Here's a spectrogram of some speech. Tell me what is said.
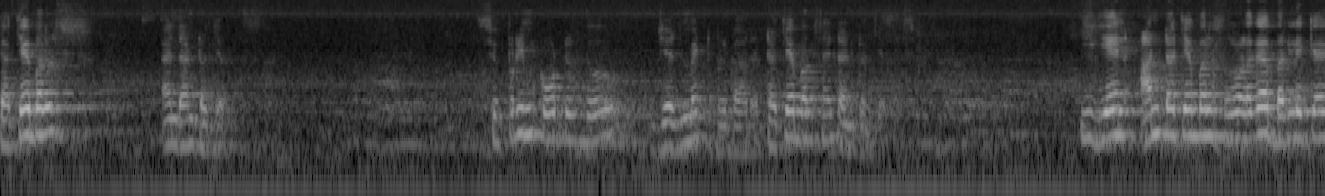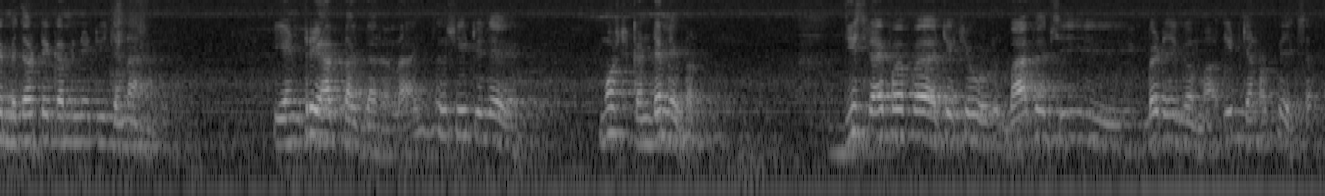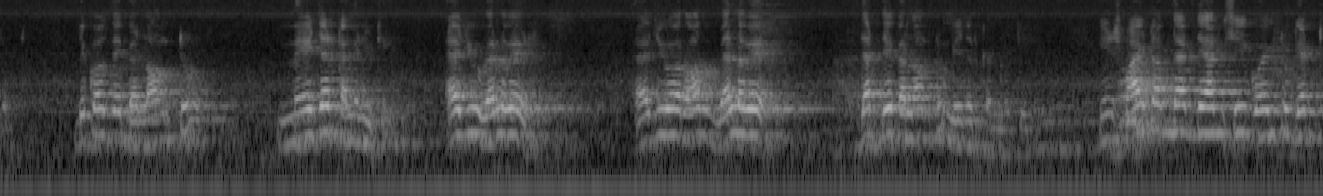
touchables and untouchables. Supreme ಕೋರ್ಟದ್ದು judgement ಪ್ರಕಾರ ಟಚೇಬಲ್ಸ್ and untouchables ಈಗೇನು untouchables ಒಳಗೆ ಬರಲಿಕ್ಕೆ ಮೆಜಾರಿಟಿ ಕಮ್ಯುನಿಟಿ ಜನ ಎಂಟ್ರಿ ಆಗ್ತಾ ಇದ್ದಾರಲ್ಲ ಇದು ಸೀಟ್ ಇದೆ most condemnable this type of attitude by the C. Bedingama, it cannot be accepted because they belong to major community. As you well aware, as you are all well aware, that they belong to major community. In spite of that, they are see going to get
